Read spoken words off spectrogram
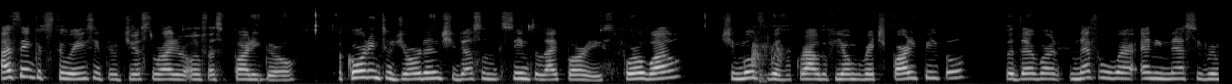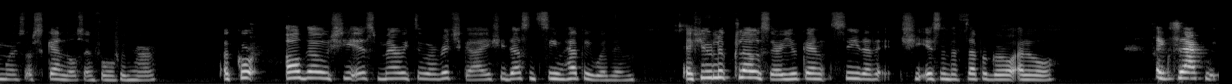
I think it's too easy to just write her off as a party girl. According to Jordan, she doesn't seem to like parties. For a while, she moved with a crowd of young rich party people, but there were never were any nasty rumors or scandals involving her. Acor- although she is married to a rich guy, she doesn't seem happy with him. If you look closer, you can see that she isn't a flapper girl at all. Exactly.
